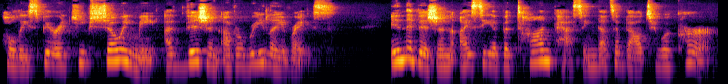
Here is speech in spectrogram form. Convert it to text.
Holy Spirit keeps showing me a vision of a relay race. In the vision, I see a baton passing that's about to occur.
